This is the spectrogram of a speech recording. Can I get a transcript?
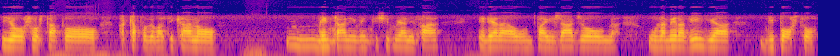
io sono stato a Capo del Vaticano mm, 20 anni, 25 anni fa ed era un paesaggio, una, una meraviglia di posto.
